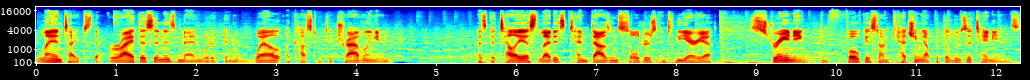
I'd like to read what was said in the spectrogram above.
land types that Viriathus and his men would have been well accustomed to traveling in. as Vitellius led his 10,000 soldiers into the area, straining and focused on catching up with the Lusitanians.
